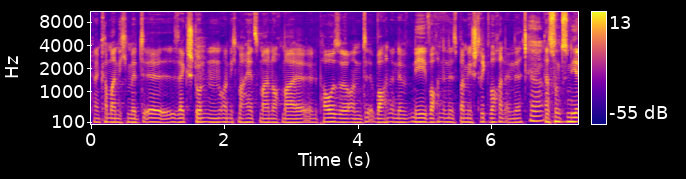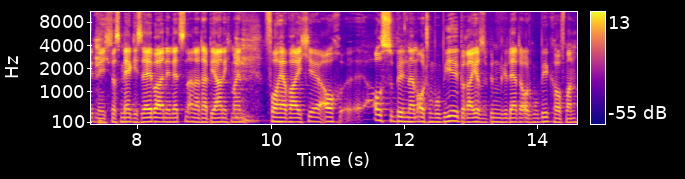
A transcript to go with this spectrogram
dann kann man nicht mit äh, sechs Stunden und ich mache jetzt mal nochmal eine Pause und Wochenende, nee, Wochenende ist bei mir strikt Wochenende. Ja. Das funktioniert nicht. Das merke ich selber in den letzten anderthalb Jahren. Ich meine, vorher war ich äh, auch äh, Auszubildender im Automobilbereich, also ich bin ein gelernter Automobilkaufmann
